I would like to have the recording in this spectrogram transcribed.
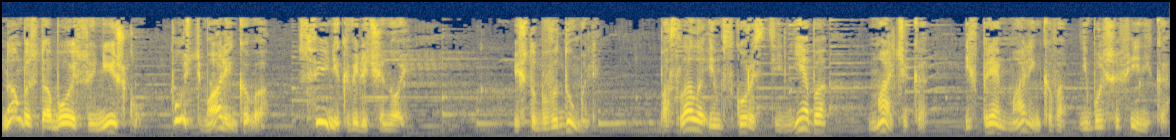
нам бы с тобой сынишку, пусть маленького, с финик величиной». И чтобы вы думали, послала им в скорости небо мальчика и впрямь маленького, не больше финика.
